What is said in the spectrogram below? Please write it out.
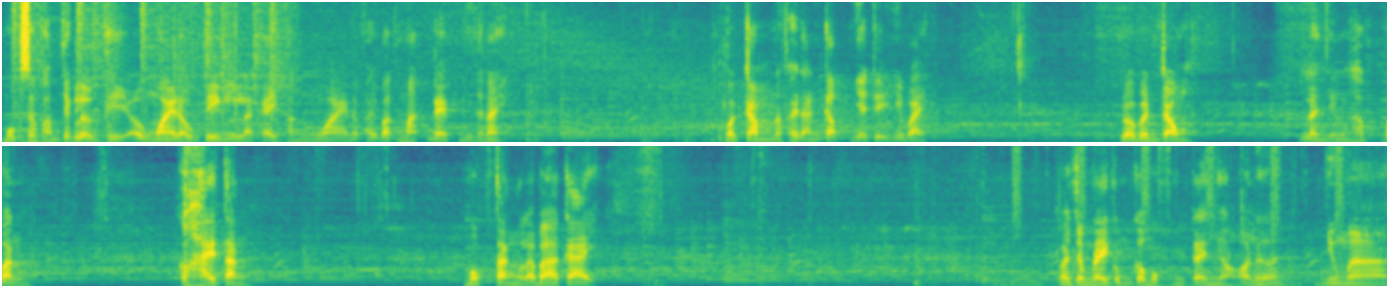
Một sản phẩm chất lượng thì ở ngoài đầu tiên là cái phần ngoài nó phải bắt mắt đẹp như thế này. Và cầm nó phải đẳng cấp giá trị như vậy. Rồi bên trong là những hộp bánh có hai tầng một tầng là ba cái. Và trong đây cũng có một phần trà nhỏ nữa nhưng mà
